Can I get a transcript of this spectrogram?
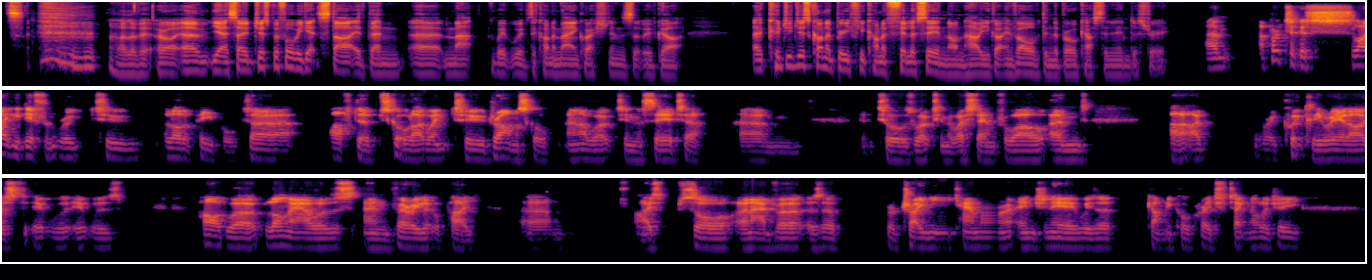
Yes. Oh, I love it. All right. Um, yeah. So just before we get started, then, uh, Matt, with, with the kind of main questions that we've got, uh, could you just kind of briefly kind of fill us in on how you got involved in the broadcasting industry? Um, I probably took a slightly different route to a lot of people. So uh, after school, I went to drama school and I worked in the theatre. Um, tours, worked in the West End for a while, and I very quickly realised it was it was hard work, long hours, and very little pay. Um, I saw an advert as a a trainee camera engineer with a company called Creative Technology.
